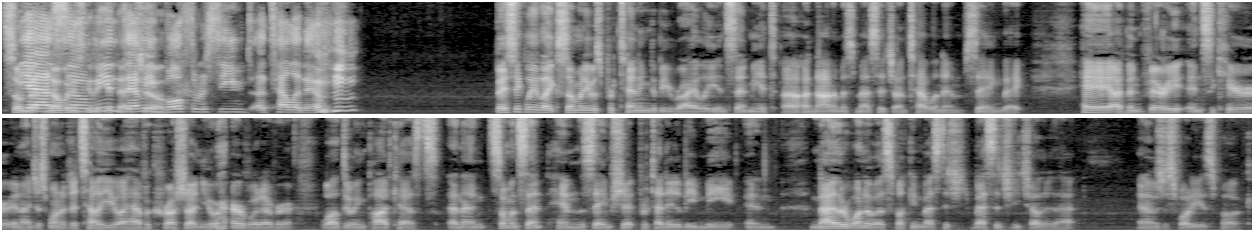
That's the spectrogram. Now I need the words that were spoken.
So no- yeah, nobody's so gonna me get and Demi joke. both received a Tellonym. Basically, like somebody was pretending to be Riely and sent me an uh, anonymous message on Tellonym saying that, "Hey, I've been very insecure and I just wanted to tell you I have a crush on you or whatever while doing podcasts." And then someone sent him the same shit pretending to be me, and neither one of us fucking messaged messaged each other that, and it was just funny as fuck.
